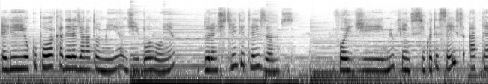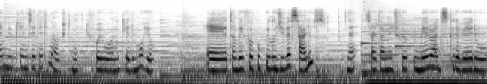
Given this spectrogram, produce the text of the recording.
Ele ocupou a cadeira de anatomia de Bolonha durante 33 anos. Foi de 1556 até 1589, né, que foi o ano que ele morreu. É, também foi pupilo de Vesalius, né? Certamente foi o primeiro a descrever o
